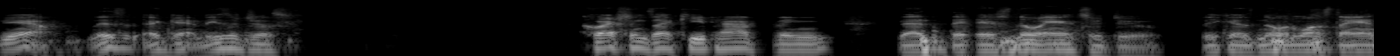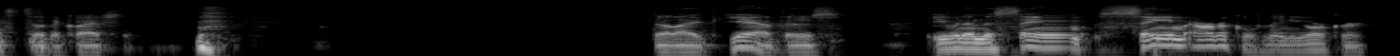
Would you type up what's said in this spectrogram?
Yeah. This again, these are just questions I keep having that there's no answer to because no one wants to answer the question. They're like, yeah, there's even in the same same article from the New Yorker,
